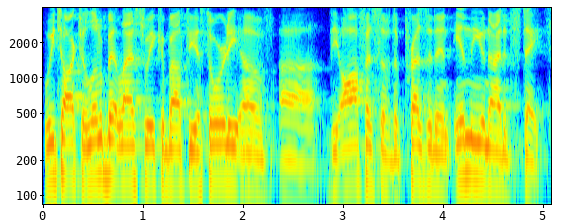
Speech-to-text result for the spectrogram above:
We talked a little bit last week about the authority of uh, the office of the president in the United States.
